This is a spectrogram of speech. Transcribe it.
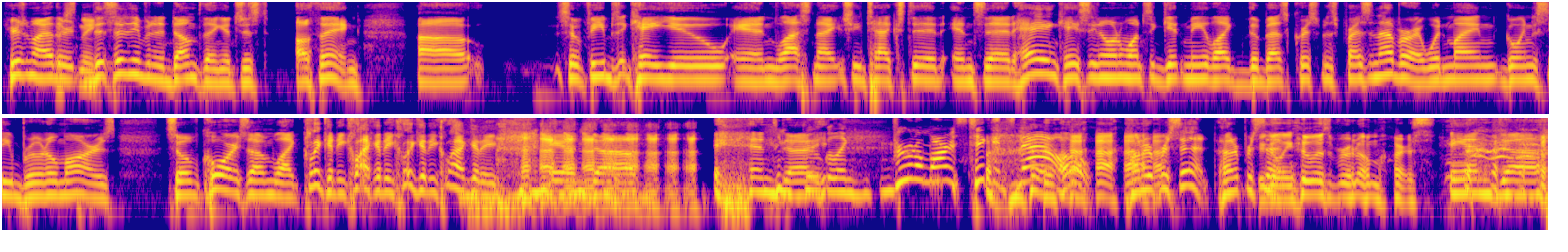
Here's my other. This isn't even a dumb thing. It's just a thing. Uh, so Phoebe's at KU, and last night she texted and said, "Hey, in case anyone wants to get me like the best Christmas present ever, I wouldn't mind going to see Bruno Mars." So of course I'm like clickety clackety clickety clackety, and uh, and uh, Googling Bruno Mars tickets now. hundred percent, hundred Googling percent, who is Bruno Mars. and uh,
